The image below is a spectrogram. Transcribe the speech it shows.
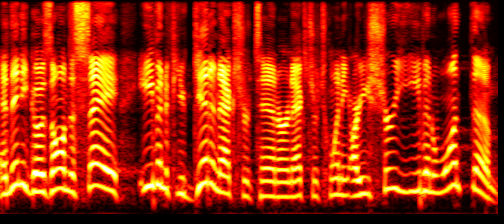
And then he goes on to say, even if you get an extra 10 or an extra 20, are you sure you even want them?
